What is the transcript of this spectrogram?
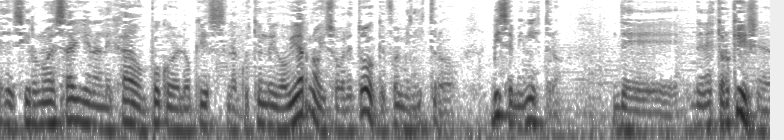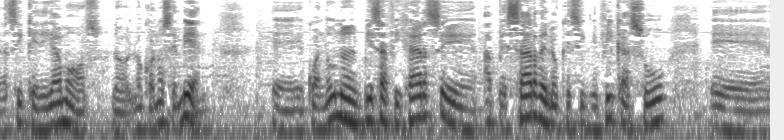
Es decir, no es alguien alejado un poco de lo que es la cuestión del gobierno y sobre todo que fue ministro, viceministro de, Néstor Kirchner, así que digamos, lo, conocen bien. Eh, cuando uno empieza a fijarse, a pesar de lo que significa su, eh,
